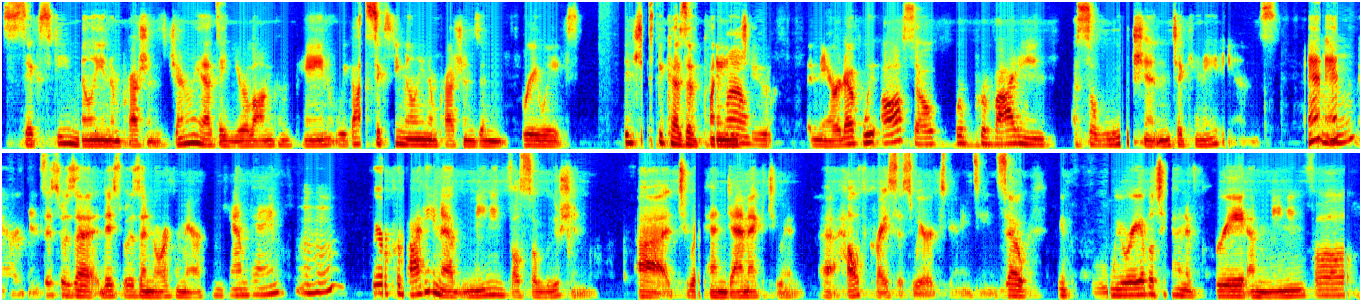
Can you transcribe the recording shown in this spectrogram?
60 million impressions. Generally, that's a year long campaign. We got 60 million impressions in three weeks. It's just because of playing wow. to the narrative. We also were providing a solution to Canadians and, mm-hmm. and Americans. This was a this was a North American campaign. Mm-hmm. We were providing a meaningful solution uh, to a pandemic, to a, a, health crisis we were experiencing. So we, we were able to kind of create a meaningful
